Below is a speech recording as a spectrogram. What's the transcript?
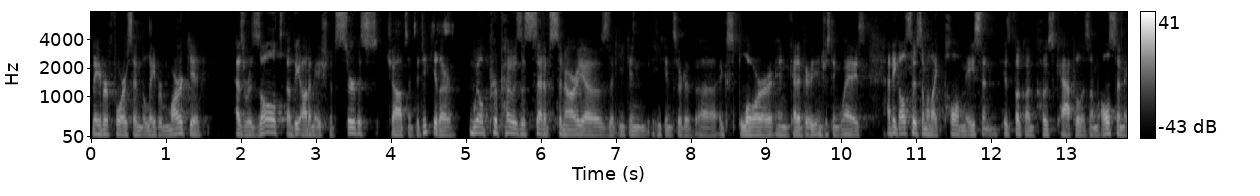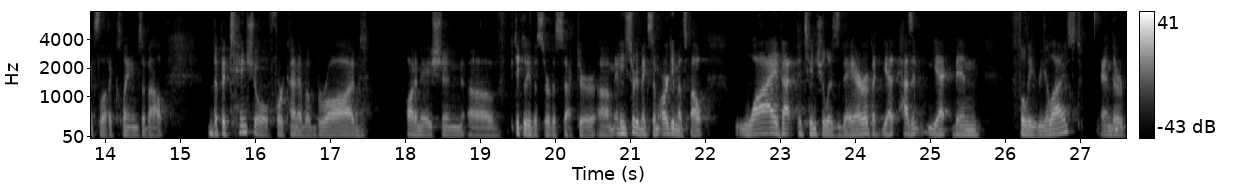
labor force and the labor market as a result of the automation of service jobs in particular, will propose a set of scenarios that he can he can sort of uh, explore in kind of very interesting ways. I think also someone like Paul Mason, his book on post capitalism, also makes a lot of claims about the potential for kind of a broad automation of particularly the service sector, um, and he sort of makes some arguments about why that potential is there, but yet hasn't yet been fully realized. And they're,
